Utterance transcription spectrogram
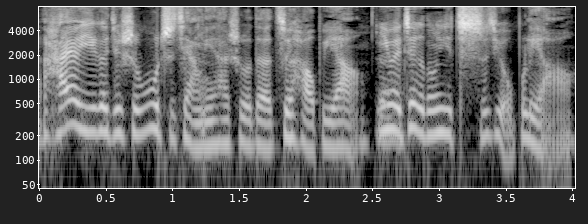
还有一个就是物质奖励，他说的最好不要，因为这个东西持久不了，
